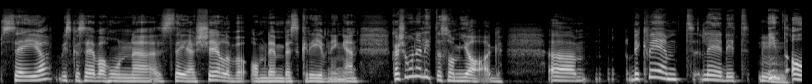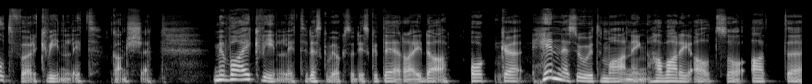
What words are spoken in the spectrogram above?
säga. Vi ska se vad hon äh, säger själv om den beskrivningen. Kanske hon är lite som jag. Äh, bekvämt, ledigt, mm. inte alltför kvinnligt kanske. Men vad är kvinnligt? Det ska vi också diskutera idag. Och eh, hennes utmaning har varit alltså att eh,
